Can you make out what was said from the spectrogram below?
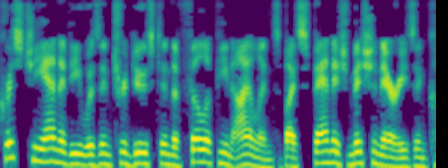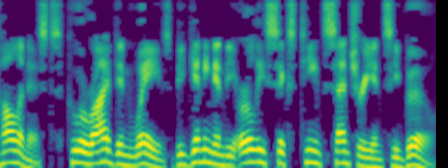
Christianity was introduced in the Philippine Islands by Spanish missionaries and colonists, who arrived in waves beginning in the early 16th century in Cebu.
